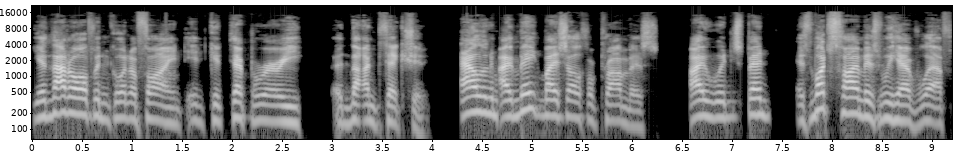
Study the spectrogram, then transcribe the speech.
you're not often going to find in contemporary uh, nonfiction. Alan, I made myself a promise I would spend as much time as we have left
